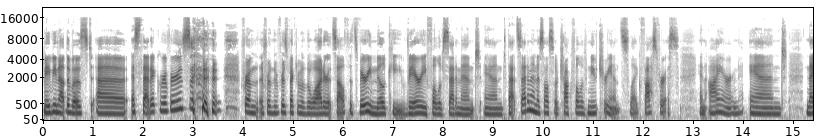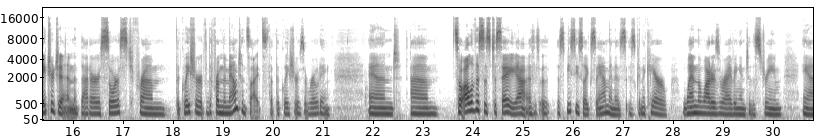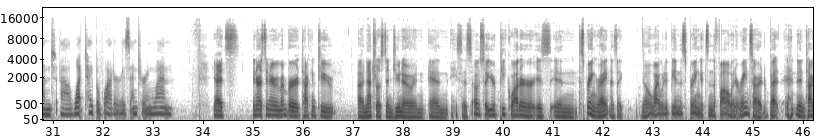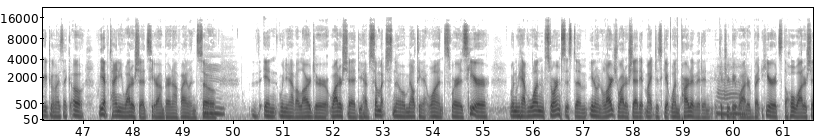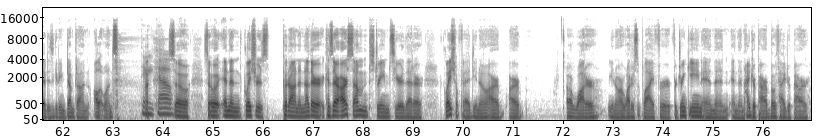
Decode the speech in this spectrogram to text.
maybe not the most uh, aesthetic rivers from from the perspective of the water itself. It's very milky, very full of sediment, and that sediment is also chock full of nutrients like phosphorus and iron and nitrogen that are sourced from the glacier from the mountainsides that the glacier is eroding, and um, so all of this is to say, yeah, a, a species like salmon is is going to care when the water is arriving into the stream and uh, what type of water is entering when. Yeah, it's interesting. I remember talking to a naturalist in Juneau, and and he says, "Oh, so your peak water is in the spring, right?" And I was like, "No, why would it be in the spring? It's in the fall when it rains hard." But and then talking to him, I was like, "Oh, we have tiny watersheds here on Baranof Island, so." Mm. In when you have a larger watershed, you have so much snow melting at once. Whereas here, when we have one storm system, you know, in a large watershed, it might just get one part of it and contribute ah. water. But here, it's the whole watershed is getting dumped on all at once. There you go. so, so, and then glaciers put on another because there are some streams here that are glacial fed. You know, our our our water, you know, our water supply for for drinking, and then and then hydropower, both hydropower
